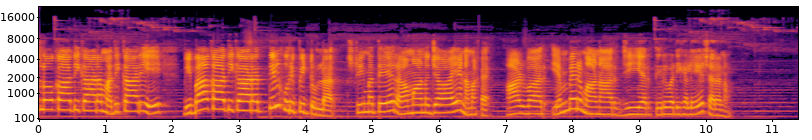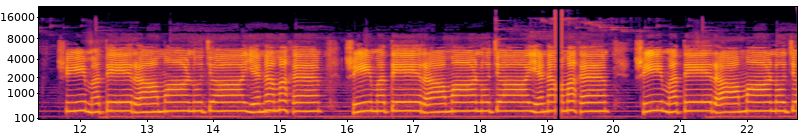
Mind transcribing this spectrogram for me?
ஸ்லோகாதிகாரம் அதிகாரி விபாகாதிகாரத்தில் குறிப்பிட்டுள்ளார். ஸ்ரீமதே ராமானுஜாய நமக. ஆழ்வார் எம்பெருமானார் ஜீயர் திருவடிகளே சரணம். ஸ்ரீமதே ராமானுஜாய நமக. ஸ்ரீமதே ராமானுஜாய நமக. ஸ்ரீமதே ராமானுஜாய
